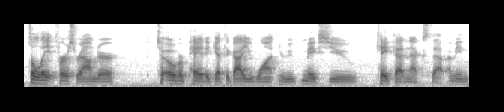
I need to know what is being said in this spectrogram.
It's a late first rounder. to overpay to get the guy you want who makes you take that next step. I mean,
